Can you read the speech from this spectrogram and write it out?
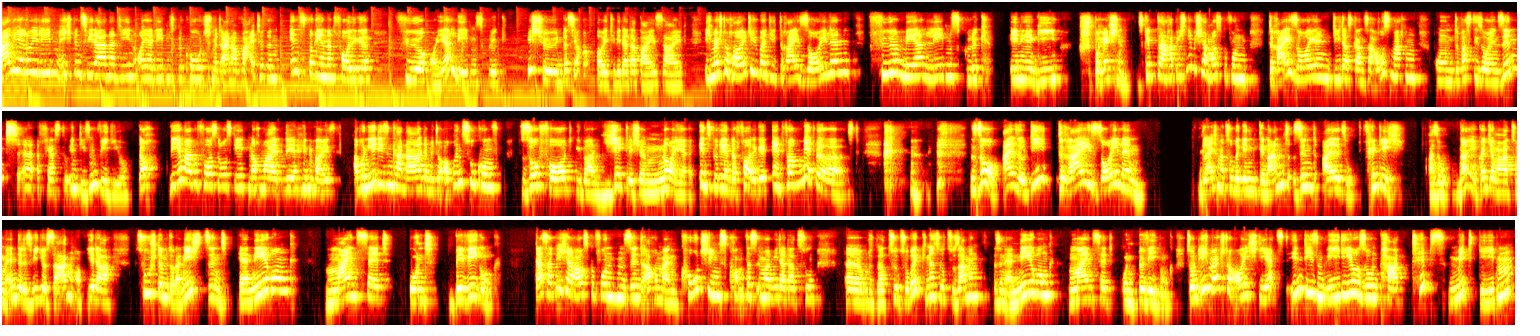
Hallo ihr Lieben, ich bin's wieder, Nadine, euer Lebensglückcoach mit einer weiteren inspirierenden Folge für euer Lebensglück. Wie schön, dass ihr auch heute wieder dabei seid. Ich möchte heute über die drei Säulen für mehr Lebensglück, Energie sprechen. Es gibt, da habe ich nämlich herausgefunden, drei Säulen, die das Ganze ausmachen. Und was die Säulen sind, äh, erfährst du in diesem Video. Doch, wie immer, bevor es losgeht, nochmal der Hinweis, abonniere diesen Kanal, damit du auch in Zukunft sofort über jegliche neue, inspirierende Folge informiert wirst. so, also die drei Säulen, gleich mal zu Beginn genannt, sind also, finde ich, also ne, ihr könnt ja mal zum Ende des Videos sagen, ob ihr da zustimmt oder nicht, sind Ernährung, Mindset und Bewegung. Das habe ich herausgefunden, sind auch in meinen Coachings, kommt das immer wieder dazu, äh, oder dazu zurück, ne, so zusammen. Das sind Ernährung, Mindset und Bewegung. So, und ich möchte euch jetzt in diesem Video so ein paar Tipps mitgeben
